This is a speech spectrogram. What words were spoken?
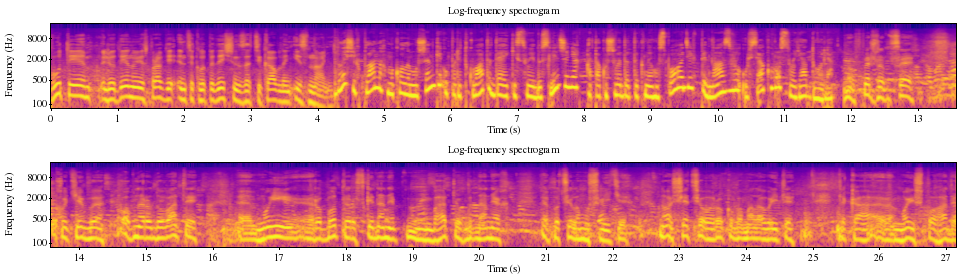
бути людиною справді енциклопедичних зацікавлень і знань. В ближчих планах Миколи Мушинки упорядкувати деякі свої дослідження, а також видати книгу спогадів під назвою Усякого своя доля. Ну, вперше за все хотів би обнародувати е, мої роботи, розкидані в багатьох виданнях е, по цілому світі. Ну а ще цього року би мала вийти така е, мої спогади.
